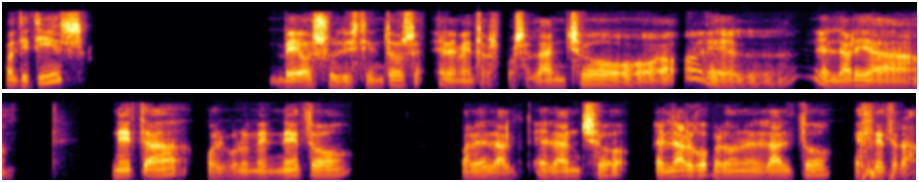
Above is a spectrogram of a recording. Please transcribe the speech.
quantities, veo sus distintos elementos, pues el ancho o el, área neta o el volumen neto, ¿vale? El, el, ancho, el largo, perdón, el alto, etcétera.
